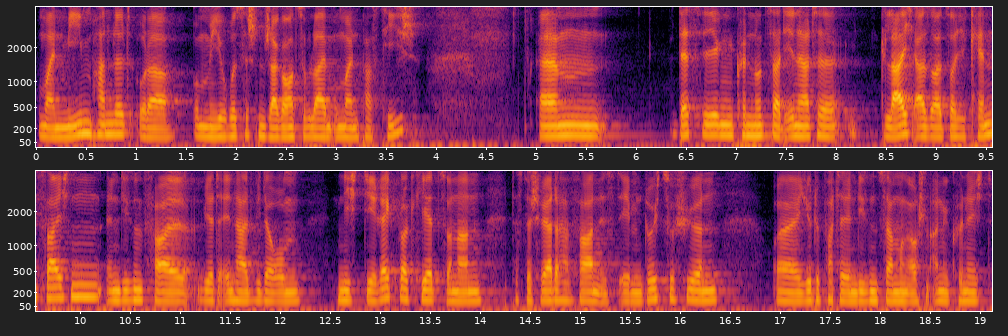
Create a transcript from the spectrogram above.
um ein Meme handelt oder um juristischen Jargon zu bleiben, um ein Pastiche. Ähm, deswegen können Nutzer die Inhalte gleich also als solche kennzeichnen. In diesem Fall wird der Inhalt wiederum nicht direkt blockiert, sondern das Beschwerdeverfahren ist eben durchzuführen. Äh, YouTube hatte in diesem Zusammenhang auch schon angekündigt,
